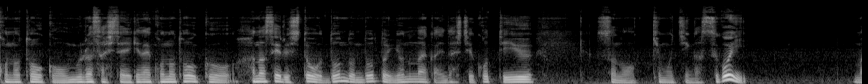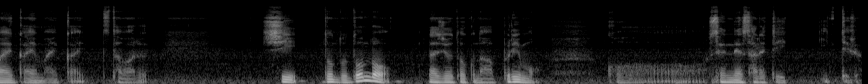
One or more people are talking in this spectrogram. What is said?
このトークを生らさせてはいけない。このトークを話せる人をどんどんどんどん世の中に出していこうっていうその気持ちがすごい毎回毎回伝わる。しどんどんどんどんラジオトークのアプリもこう洗練されていってる。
